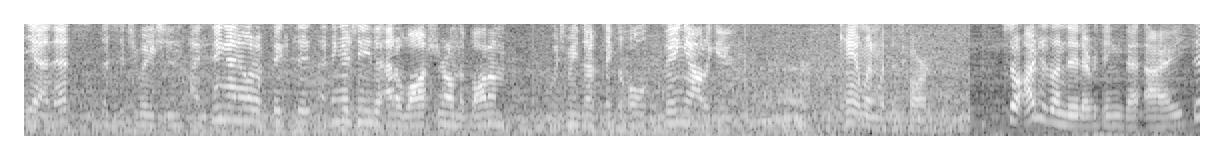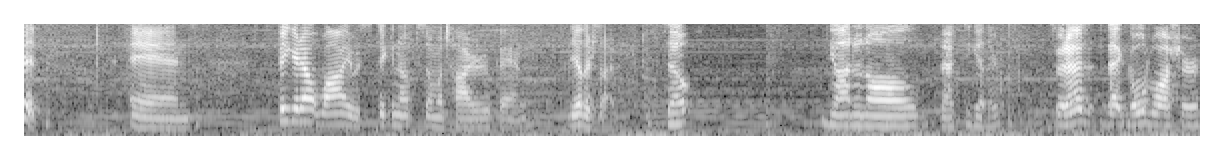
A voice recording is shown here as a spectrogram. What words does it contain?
Yeah, that's the situation. I think I know how to fix it. I think I just need to add a washer on the bottom, which means I have to take the whole thing out again. Can't win with this car. So I just undid everything that I did and figured out why it was sticking up so much higher than the other side. So, got it all back together. So it has that gold washer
